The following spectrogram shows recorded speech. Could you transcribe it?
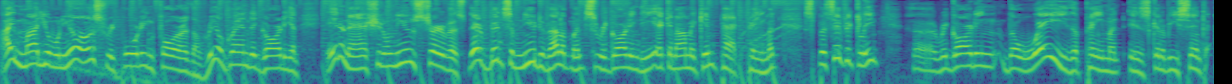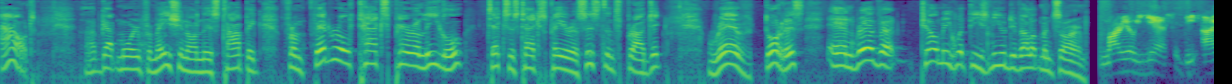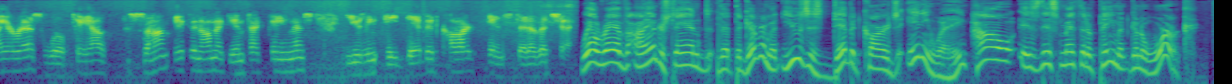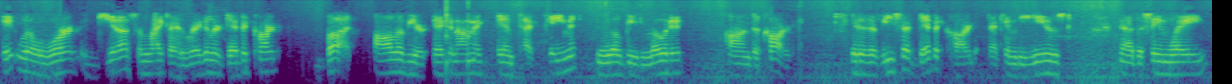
I'm Mario Munoz reporting for the Rio Grande Guardian International News Service. There have been some new developments regarding the economic impact payment, specifically uh, regarding the way the payment is going to be sent out. I've got more information on this topic from Federal Tax Paralegal Texas Taxpayer Assistance Project, Rev Torres. And Rev, tell me what these new developments are. Mario, yes, the IRS will pay out some economic impact payments using a debit card instead of a check. Well, Rev, I understand that the government uses debit cards anyway. How is this method of payment going to work? It will work just like a regular debit card, but all of your economic impact payment will be loaded on the card. It is a Visa debit card that can be used uh, the same way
